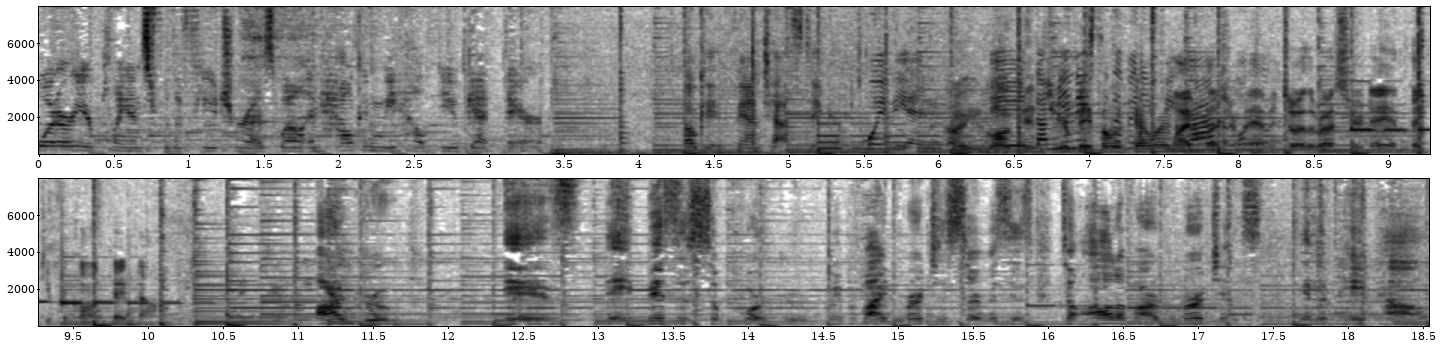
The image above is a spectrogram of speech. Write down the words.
what are your plans for the future as well and how can we help you get there? Okay, fantastic. Muy bien. Are you logged Eh, into your PayPal account right My pleasure, ma'am. Enjoy the rest of your day, and thank you for calling PayPal. Our group is a business support group. We provide merchant services to all of our merchants in the PayPal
